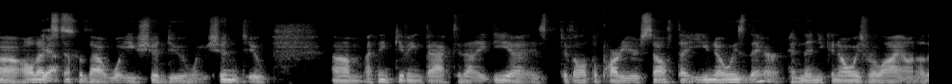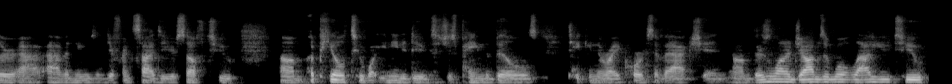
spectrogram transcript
Uh, all that yes. stuff about what you should do and what you shouldn't do um, I think giving back to that idea is develop a part of yourself that you know is there, and then you can always rely on other a- avenues and different sides of yourself to um, appeal to what you need to do, such as paying the bills, taking the right course of action. Um, there's a lot of jobs that will allow you to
